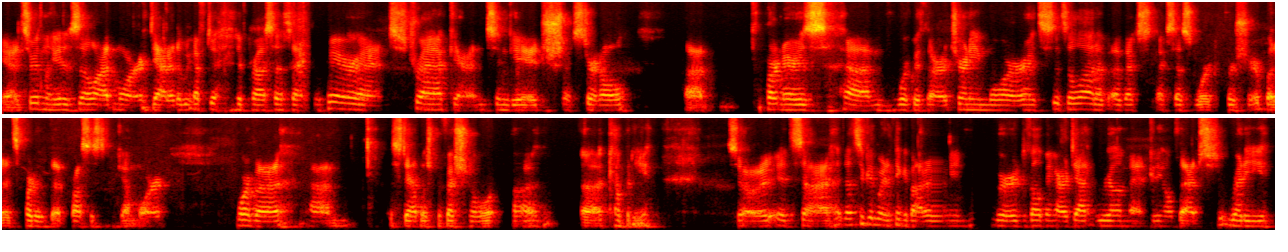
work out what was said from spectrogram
Yeah, it certainly is a lot more data that we have to, to process and prepare and track and engage external uh, partners, um, work with our attorney more. It's it's a lot of, of ex- excess work for sure, but it's part of the process to become more more of a um, established professional uh, uh, company. So it's uh, that's a good way to think about it. I mean, we're developing our data room and getting all that ready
